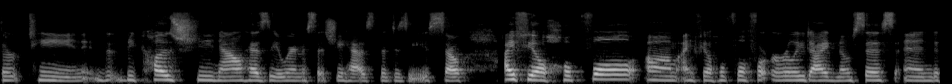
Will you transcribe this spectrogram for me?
13 because she now has the awareness that she has the disease. So i feel hopeful um, i feel hopeful for early diagnosis and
